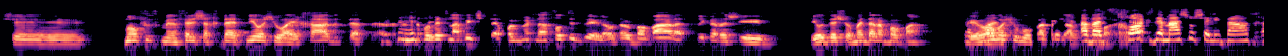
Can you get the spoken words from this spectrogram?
שמורפיוס מנסה לשכנע את ניאו שהוא האחד, אתה צריך באמת להבין שאתה יכול באמת לעשות את זה, לעלות על במה, להצחיק אנשים, להיות זה שעומד על הבמה. זה לא נכון. משהו מובן מאליו. אבל צחוק זה משהו שליווה אותך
